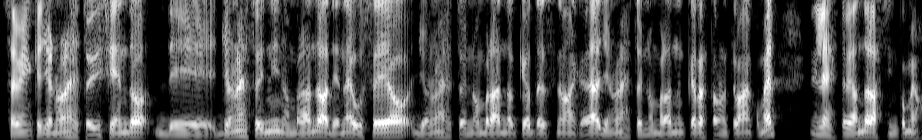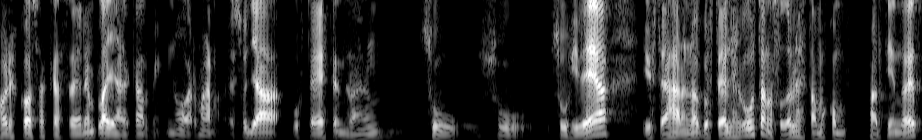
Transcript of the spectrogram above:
se ven que yo no les estoy diciendo de, yo no les estoy ni nombrando la tienda de buceo, yo no les estoy nombrando qué hotel se van a quedar, yo no les estoy nombrando en qué restaurante van a comer, ni les estoy dando las cinco mejores cosas que hacer en Playa del Carmen. No, hermano, eso ya ustedes tendrán su, su, sus ideas y ustedes harán lo que a ustedes les gusta, nosotros les estamos compartiendo es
